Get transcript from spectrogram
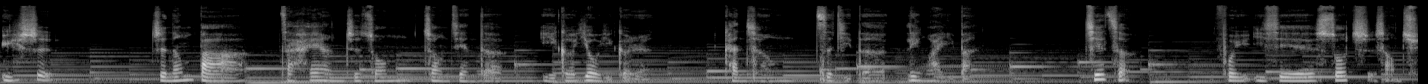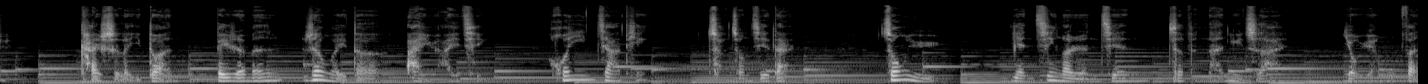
于是，只能把。在黑暗之中撞见的一个又一个人，看成自己的另外一半，接着赋予一些说辞上去，开始了一段被人们认为的爱与爱情、婚姻家庭、传宗接代，终于演尽了人间这份男女之爱，有缘无分，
